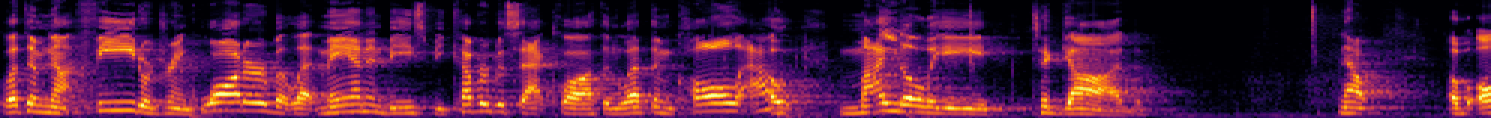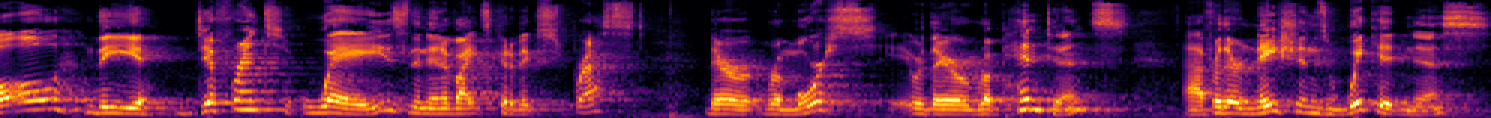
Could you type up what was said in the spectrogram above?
Let them not feed or drink water, but let man and beast be covered with sackcloth, and let them call out mightily to God. Now, of all the different ways the Ninevites could have expressed their remorse or their repentance uh, for their nation's wickedness,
